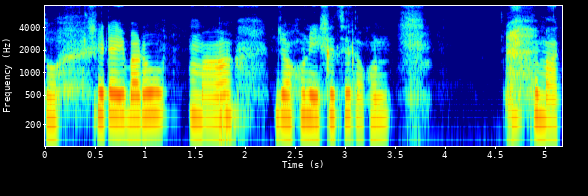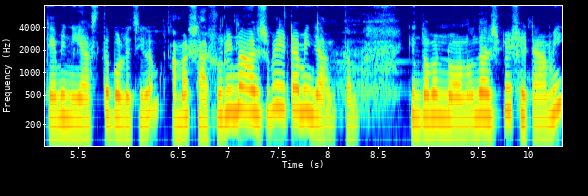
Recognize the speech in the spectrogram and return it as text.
তো সেটা এবারও মা যখন এসেছে তখন মাকে আমি নিয়ে আসতে বলেছিলাম। আমার শাশুড়ি মা আসবে এটা আমি জানতাম। কিন্তু আমার ননদ আসবে সেটা আমি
